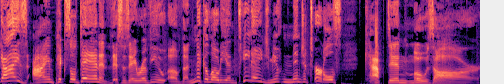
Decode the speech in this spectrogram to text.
guys, I'm Pixel Dan, and this is a review of the Nickelodeon Teenage Mutant Ninja Turtles Captain Mozar.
